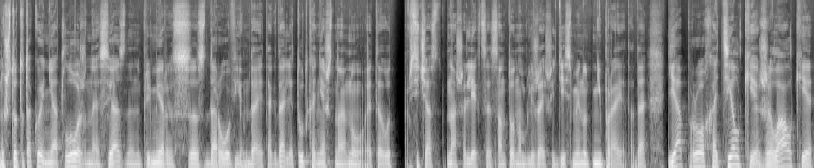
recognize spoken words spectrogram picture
ну, что-то такое неотложное, связанное, например, с здоровьем, да, и так далее. Тут, конечно, ну, это вот сейчас наша лекция с Антоном в ближайшие 10 минут не про это, да. Я про хотелки, желалки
